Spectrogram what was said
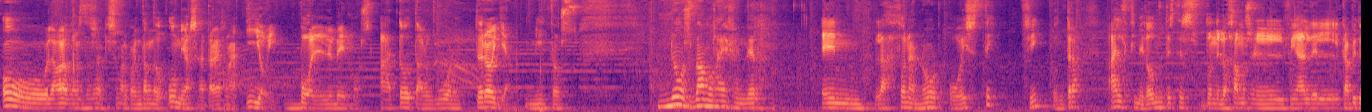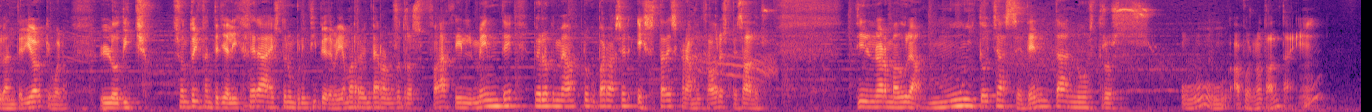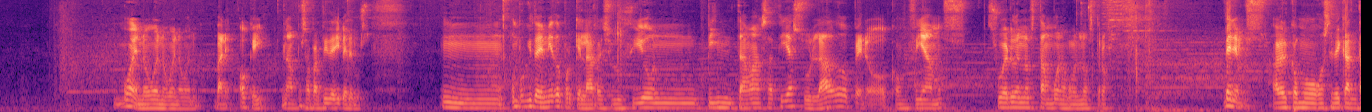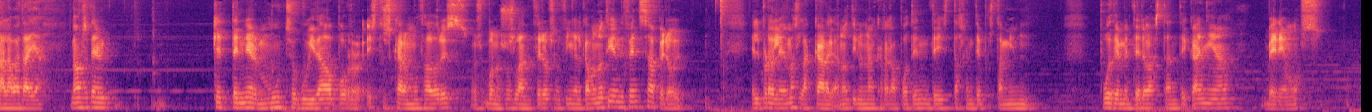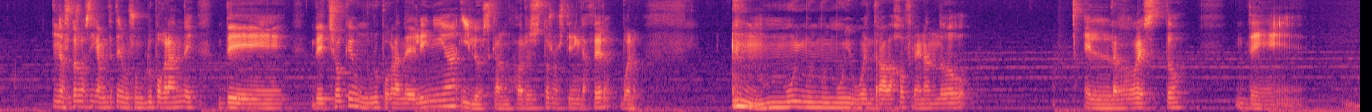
Hola, hola, buenas tardes, aquí Sumar comentando un día a la taberna y hoy volvemos a Total War Troya Mythos. Nos vamos a defender en la zona noroeste, ¿sí? Contra Alcimedonte, este es donde lo dejamos en el final del capítulo anterior, que bueno, lo dicho, son toda infantería ligera, esto en un principio deberíamos reventarlo nosotros fácilmente, pero lo que me va a preocupar va a ser esta de escaramuzadores pesados. Tiene una armadura muy tocha, 70 nuestros... Uh, ah, pues no tanta, ¿eh? Bueno, bueno, bueno, bueno. Vale, ok. Nada, pues a partir de ahí veremos. Mm, un poquito de miedo porque la resolución pinta más hacia su lado, pero confiamos. Su héroe no es tan bueno como el nuestro. Veremos, a ver cómo se decanta la batalla. Vamos a tener que tener mucho cuidado por estos caramuzadores, pues, bueno, esos lanceros al fin y al cabo no tienen defensa, pero el problema es la carga, ¿no? Tiene una carga potente, esta gente pues también puede meter bastante caña, veremos. Nosotros básicamente tenemos un grupo grande de, de choque, un grupo grande de línea y los caramuzadores estos nos tienen que hacer, bueno, muy, muy, muy, muy buen trabajo frenando el resto de,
